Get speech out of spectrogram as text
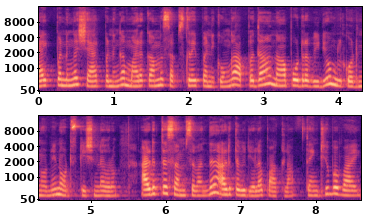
லைக் பண்ணுங்கள் ஷேர் பண்ணுங்கள் மறக்காமல் சப்ஸ்கிரைப் பண்ணிக்கோங்க. அப்போ தான் நான் போடுற வீடியோ உங்களுக்கு உடனே நோட்டிஃபிகேஷனில் வரும். அடுத்த சம்ஸை வந்து அடுத்த வீடியோவில் பார்க்கலாம். தேங்க்யூ பாய்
